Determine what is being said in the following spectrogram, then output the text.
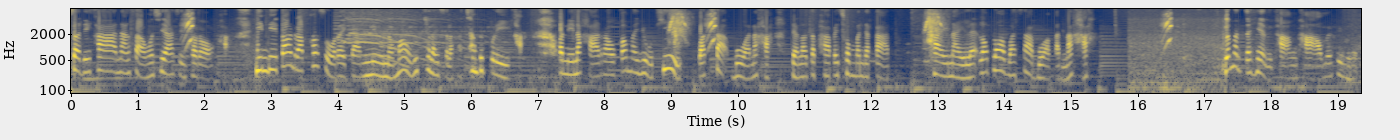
สวัสดีค่ะ นางสาววชยาสินชรองค่ะ ยินดีต้อนรับเข้าสู่รายการ New Normal วิทยาลัยสารพัดช่างเพชรบุรีค่ะ วันนี้นะคะเราก็มาอยู่ที่วัดสะบัวนะคะ เดี๋ยวเราจะพาไปชมบรรยากาศภายในและรอบๆ วัดสะบัวกันนะคะ แล้วมันจะเห็นทางเท้าไหมพี่เมย์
